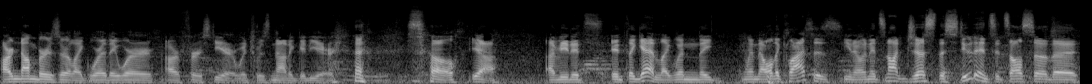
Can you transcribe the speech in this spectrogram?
our numbers are like where they were our first year, which was not a good year. Mm-hmm. so yeah, I mean, it's it's again like when they when all the classes, you know, and it's not just the students; it's also the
